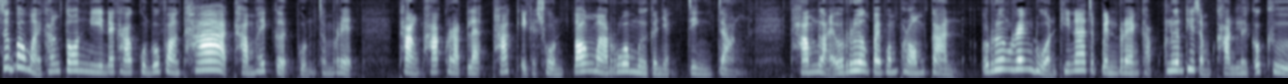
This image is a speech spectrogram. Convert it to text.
ซึ่งเป้าหมายข้างต้นนี้นะคะ คุณผู้ฟังถ้าทำให้เกิดผลสำเร็จ ทางภาครัฐและภาคเอกชนต้องมาร่วมมือกันอย่างจริงจังทำหลายเรื่องไปพร้อม ๆ กัน เรื่องเร่งด่วนที่น่าจะเป็นแรงขับเคลื่อนที่สำคัญเลยก็คือ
